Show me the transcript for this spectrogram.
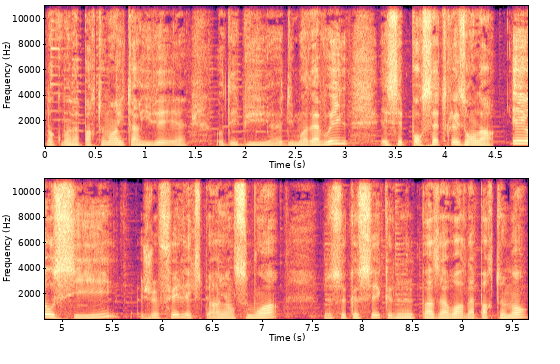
Donc mon appartement est arrivé au début du mois d'avril et c'est pour cette raison-là. Et aussi, je fais l'expérience moi de ce que c'est que de ne pas avoir d'appartement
